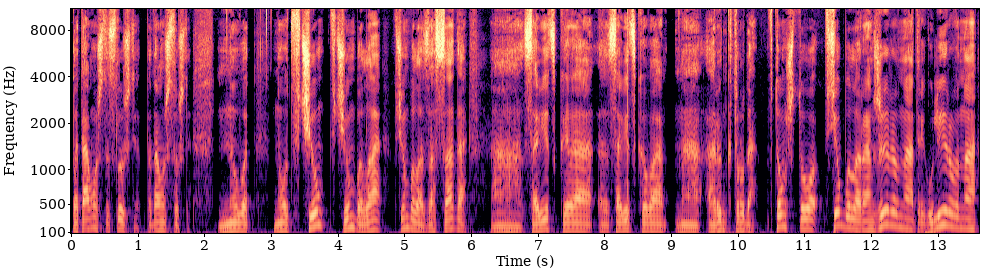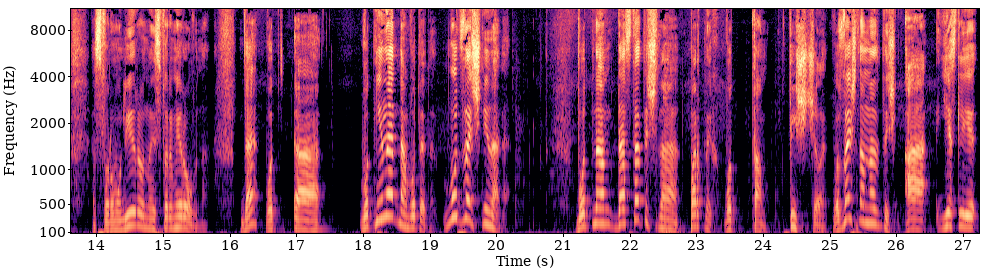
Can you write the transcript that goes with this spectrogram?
Потому что, слушайте, потому что, слушайте, ну вот, ну вот в чем, в чем была, в чем была засада советского, э, советского а, рынка труда? В том, что все было ранжировано, отрегулировано, сформулировано и сформировано. Да? Вот, а, вот не надо нам вот это. Вот значит не надо. Вот нам достаточно портных, вот там тысяча человек. Вот значит, нам надо тысяча. А если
